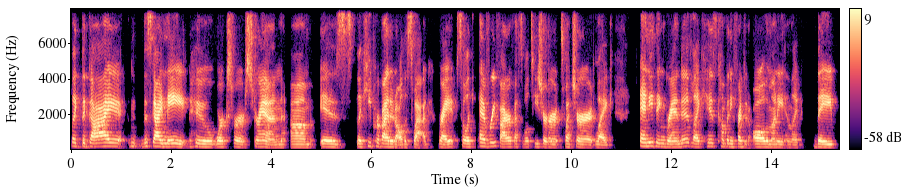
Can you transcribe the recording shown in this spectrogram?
like the guy, this guy, Nate, who works for Strand, um, is like, he provided all the swag, right? So, like, every Fyre Festival t shirt, sweatshirt, like, anything branded like his company fronted all the money and like they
